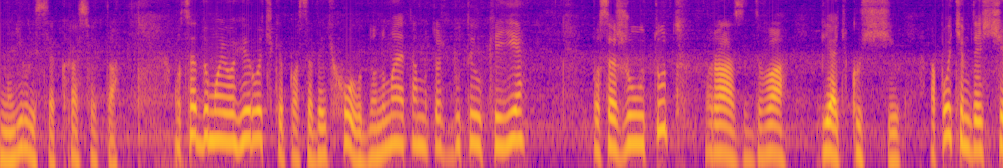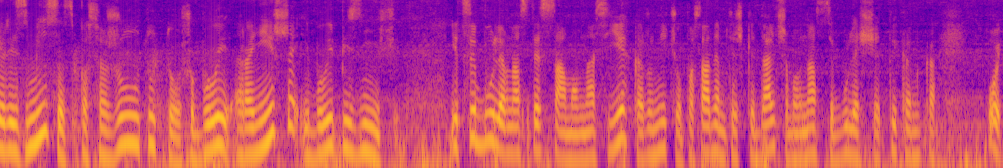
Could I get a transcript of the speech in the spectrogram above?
наїлися красота. Оце, думаю, огірочки посадить холодно. Ну, мене там тож бутилки є. Посажу тут раз, два, п'ять кущів, а потім десь через місяць посажу тут, то, щоб були раніше і були пізніші. І цибуля в нас те саме. В нас є. Кажу, нічого, посадимо трішки далі, бо в нас цибуля ще тиканка. Ой,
